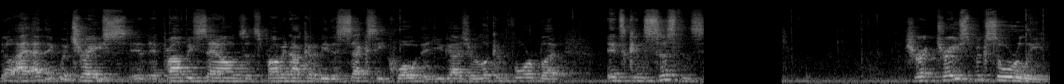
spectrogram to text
You know, I, I think with Trace, it, it probably sounds, it's probably not going to be the sexy quote that you guys are looking for, but it's consistency. Tra- Trace McSorley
